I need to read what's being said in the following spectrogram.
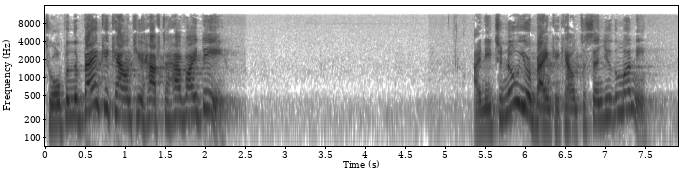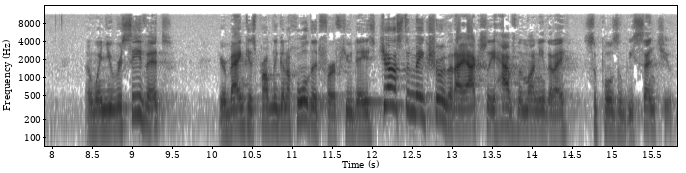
To open the bank account, you have to have ID. I need to know your bank account to send you the money. And when you receive it, your bank is probably going to hold it for a few days just to make sure that I actually have the money that I supposedly sent you.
